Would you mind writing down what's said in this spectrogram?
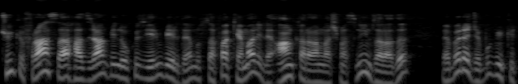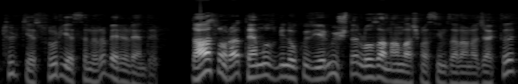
Çünkü Fransa Haziran 1921'de Mustafa Kemal ile Ankara Anlaşması'nı imzaladı ve böylece bugünkü Türkiye-Suriye sınırı belirlendi. Daha sonra Temmuz 1923'te Lozan Anlaşması imzalanacaktı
